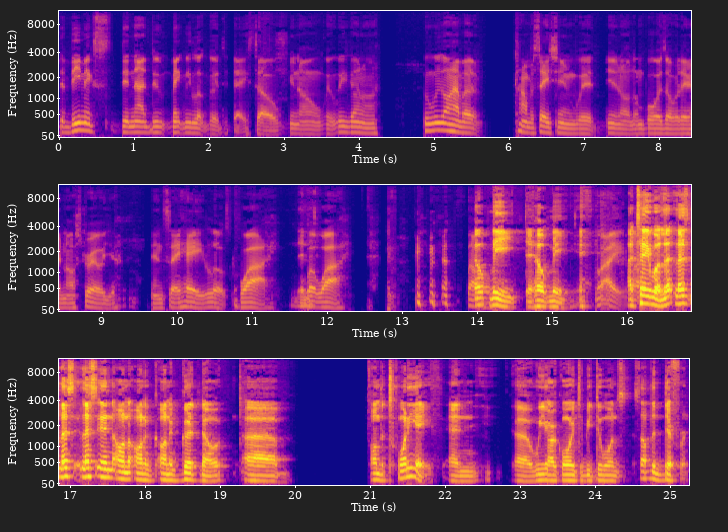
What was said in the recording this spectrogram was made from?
the VMix did not do make me look good today. So you know, we, we gonna we gonna have a conversation with you know them boys over there in Australia and say, hey, look, why? But why? So, help me to help me. right? I tell you what, let, let's let's let's end on on a, on a good note. Uh, on the twenty eighth, and uh, we are going to be doing something different.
